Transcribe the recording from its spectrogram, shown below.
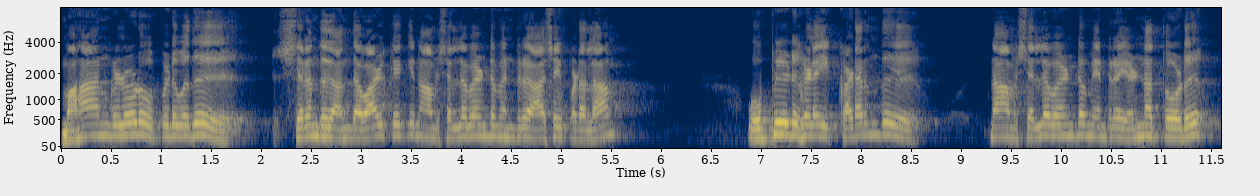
மகான்களோடு ஒப்பிடுவது சிறந்தது. அந்த வாழ்க்கைக்கு நாம் செல்ல வேண்டும் என்று ஆசைப்படலாம். ஒப்பீடுகளை கடந்து நாம் செல்ல வேண்டும் என்ற எண்ணத்தோடு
